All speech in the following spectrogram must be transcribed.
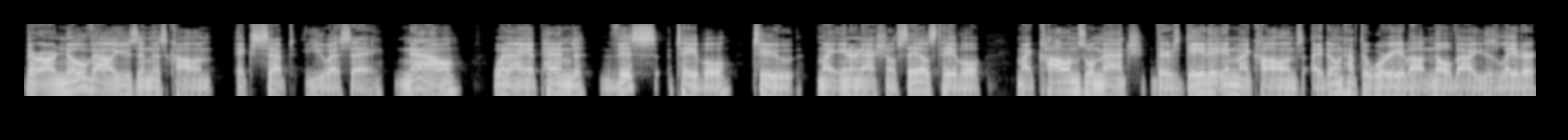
There are no values in this column except USA. Now, when I append this table to my international sales table, my columns will match. There's data in my columns. I don't have to worry about null values later.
